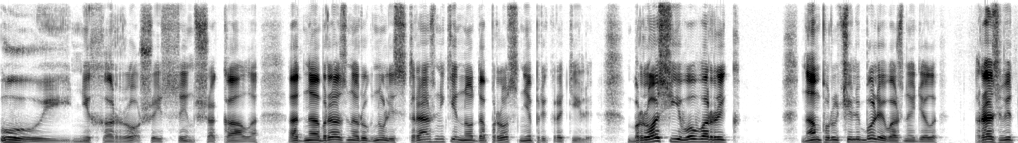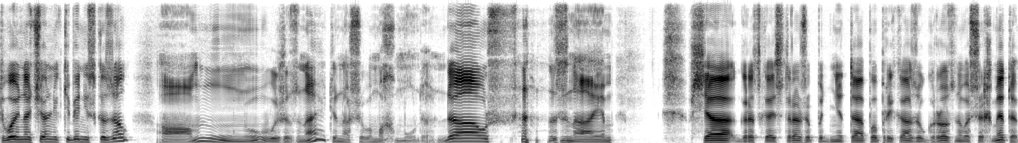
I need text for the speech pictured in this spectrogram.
Уй, нехороший сын шакала! Однообразно ругнулись стражники, но допрос не прекратили. Брось его в арык! Нам поручили более важное дело. Разве твой начальник тебе не сказал? А, ну, вы же знаете нашего Махмуда. Да уж, знаем. Вся городская стража поднята по приказу грозного Шахмета.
